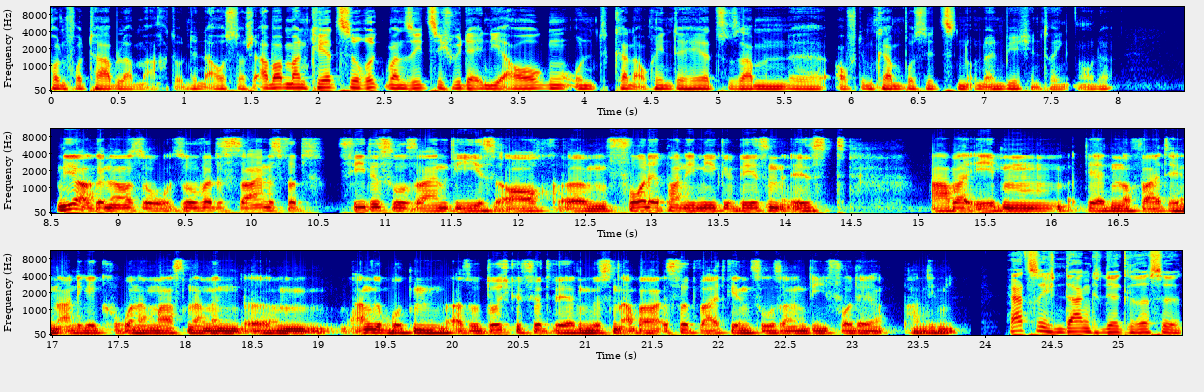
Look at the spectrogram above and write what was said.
komfortabler macht und den Austausch. Aber man kehrt zurück, man sieht sich wieder in die Augen und kann auch hinterher zusammen äh, auf dem Campus sitzen und ein Bierchen trinken, oder? Ja, genau so. So wird es sein. Es wird vieles so sein, wie es auch ähm, vor der Pandemie gewesen ist. Aber eben werden noch weiterhin einige Corona-Maßnahmen ähm, angeboten, also durchgeführt werden müssen. Aber es wird weitgehend so sein wie vor der Pandemie. Herzlichen Dank, Dirk Risse,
